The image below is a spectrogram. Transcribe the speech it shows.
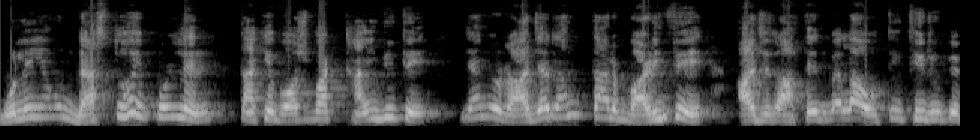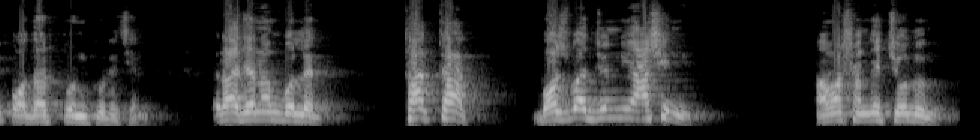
বলেই এমন ব্যস্ত হয়ে পড়লেন তাকে বসবার ঠাঁই দিতে যেন রাজারাম তার বাড়িতে আজ রাতের বেলা অতিথি রূপে পদার্পণ করেছেন। রাজারাম বললেন, থাক থাক, বসবার জন্য আসেনি। আমার সঙ্গে চলুন।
